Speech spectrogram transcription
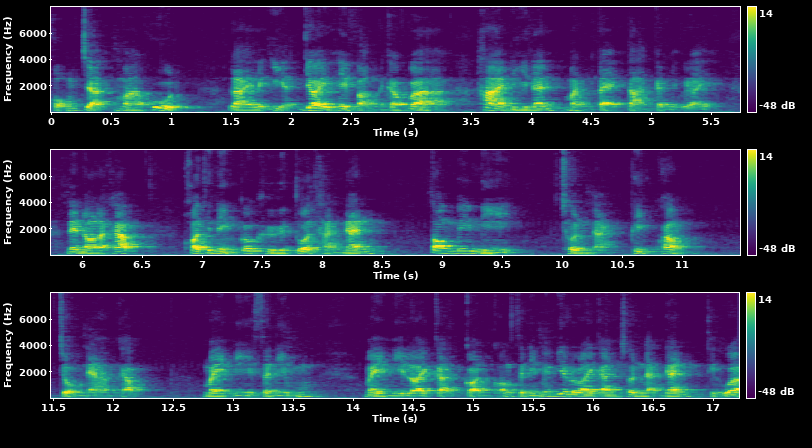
ผมจะมาพูดรายละเอียดย่อยให้ฟังนะครับว่า 5D นั้นมันแตกต่างกันอย่างไร แน่นอนละครับ ข้อทีหนึ่1 ก็คือตัวถังนั้นต้องไม่มีชนหนักพลิกคว่ำจมน้ำครับ ไม่มีสนิม ไม่มีรอยกัดก่อนของสนิมไม่มีรอยการชนหนักนั้น ถือว่า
